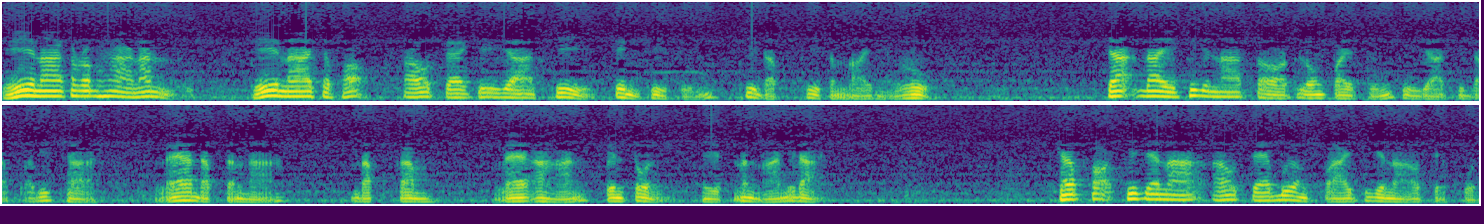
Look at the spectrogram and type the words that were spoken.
พิจารณากำลังห้านั้น พิจารณาเฉพาะเอาแต่กิริยาที่สิ้นที่สุดที่ดับที่ทำลายแห่งรูป จะได้พิจารณาต่อลงไปถึงกิริยาที่ดับอวิชชา และดับตัณหา ดับกรรม และอาหารเป็นต้นเหตุนั่นหาไม่ได้เฉพาะพิจารณาเอาแต่เบื้องปลายพิจารณาเอาแต่ผล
